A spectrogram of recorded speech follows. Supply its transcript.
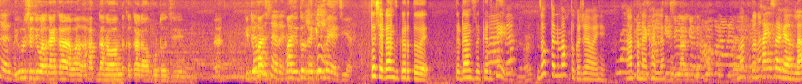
एवढीशी जीवाला काय का हात धरावा नका काढावा फोटोची. हं? किती माझी. माझी दुर्गा किती मायाची आहे? तसे डान्स करतोय. तो डान्स करते. झोपताना मागतो का जेवाय हे? आता नाही खाल्ला? मागतो. ना? हाय सगळ्यांना.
